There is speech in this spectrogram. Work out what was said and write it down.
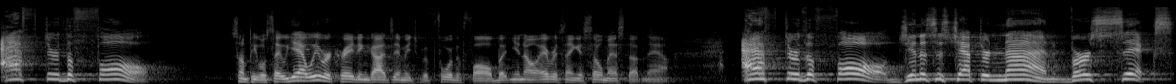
after the fall. Some people say, well, yeah, we were created in God's image before the fall, but you know, everything is so messed up now. After the fall, Genesis chapter 9, verse 6,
